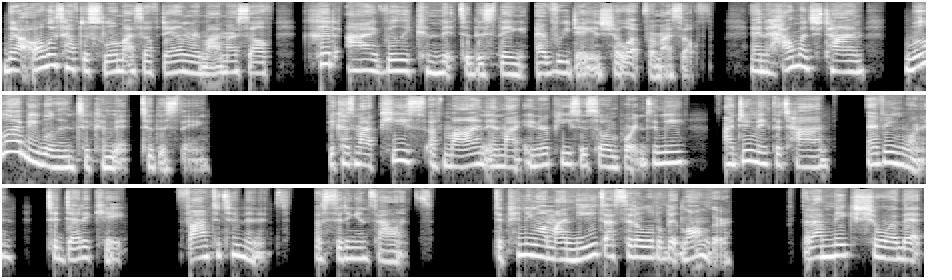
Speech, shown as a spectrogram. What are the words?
but I always have to slow myself down and remind myself, could I really commit to this thing every day and show up for myself? And how much time will I be willing to commit to this thing? Because my peace of mind and my inner peace is so important to me, I do make the time every morning to dedicate five to 10 minutes of sitting in silence. Depending on my needs, I sit a little bit longer, but I make sure that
